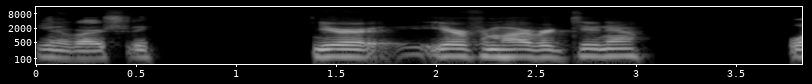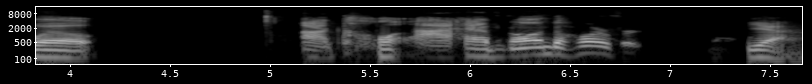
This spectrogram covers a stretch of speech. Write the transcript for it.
university. You're you're from Harvard too now. Well, I cl- I have gone to Harvard. Yeah,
